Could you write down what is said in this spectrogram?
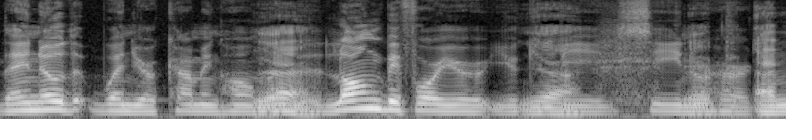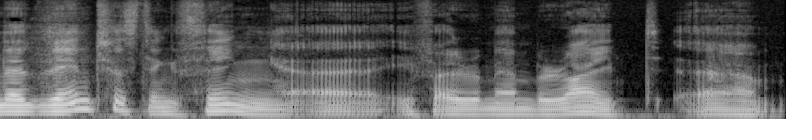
They know that when you're coming home, Yeah. uh, long before you you can Yeah. be seen or heard. and the, the interesting thing, uh, if I remember right, um,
